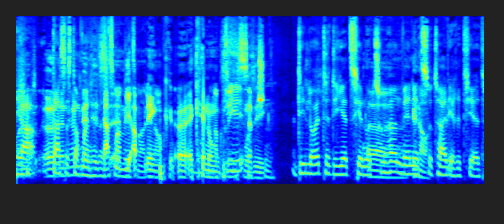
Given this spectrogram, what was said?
Ja, und, äh, das ist doch mal das, das die Uplink-Erkennungsmusik. Genau. Äh, die Leute, die jetzt hier nur äh, zuhören, werden genau. jetzt total irritiert.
